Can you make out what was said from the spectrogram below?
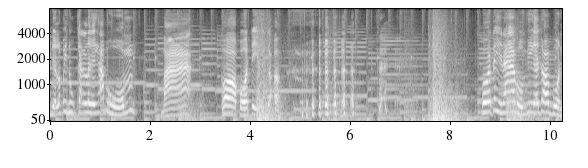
เดี๋ยวเราไปดูกันเลยครับผม มา ก็ปกติพี่ก็เออ ปกตินะครับผมพี่ก็ชอบบ่น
